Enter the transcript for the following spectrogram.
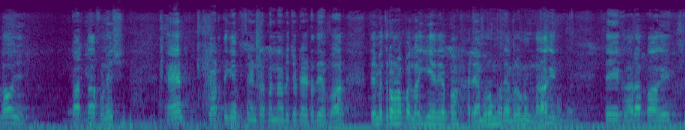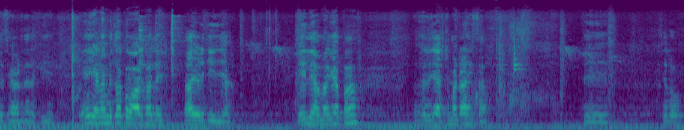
ਲਓ ਜੀ ਕਰਤਾ ਫਿਨਿਸ਼ ਐਨ ਕੱਢਤੀਆਂ ਸੈਂਟਰ ਪੰਨਾ ਵਿੱਚੋਂ ਟਰੈਕਟਰ ਦੇ ਬਾਹਰ। ਤੇ ਮਿੱਤਰੋ, ਹੁਣ ਆਪਾਂ ਲਾਈਏ ਇਹਦੇ, ਆਪਾਂ ਰੈਮ ਰੂਮ ਰੈਮ ਰੂਮ ਲਾ ਕੇ ਤੇ ਖਲਾਰਾ ਪਾ ਕੇ ਤੇ ਸਾਈਡ ਤੇ ਰੱਖੀਏ। ਇਹ ਜਾਣਾ ਮਿੱਤਰੋ ਕਵਾੜ ਖਾਨੇ ਆ ਜਿਹੜੀ ਚੀਜ਼ ਆ। ਇਹ ਲਿਆਵਾਂਗੇ ਆਪਾਂ ਐਡਜਸਟਮੈਂਟ ਵਾਲਾ ਹਿੱਸਾ। ਤੇ ਚਲੋ,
